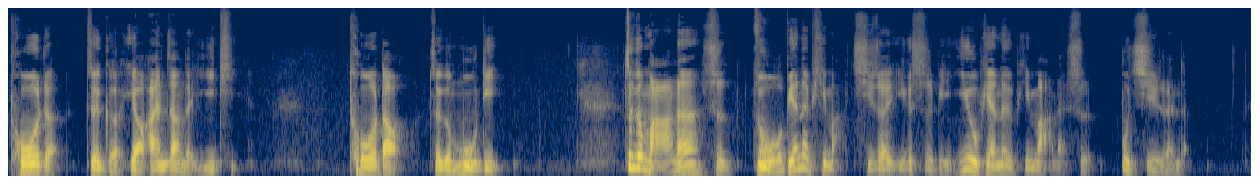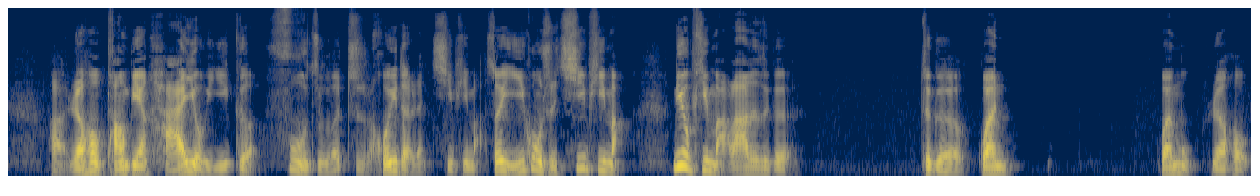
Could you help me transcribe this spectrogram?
拖着这个要安葬的遗体，拖到。这个墓地，这个马呢是左边那匹马骑着一个士兵，右边那匹马呢是不骑人的，啊，然后旁边还有一个负责指挥的人骑匹马，所以一共是七匹马，六匹马拉着这个这个棺棺木，然后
